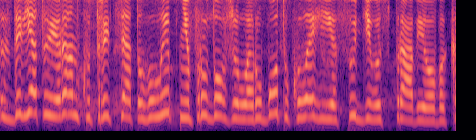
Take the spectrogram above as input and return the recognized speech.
З 9 ранку 30 липня продовжила роботу колегія суддів у справі ОВК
